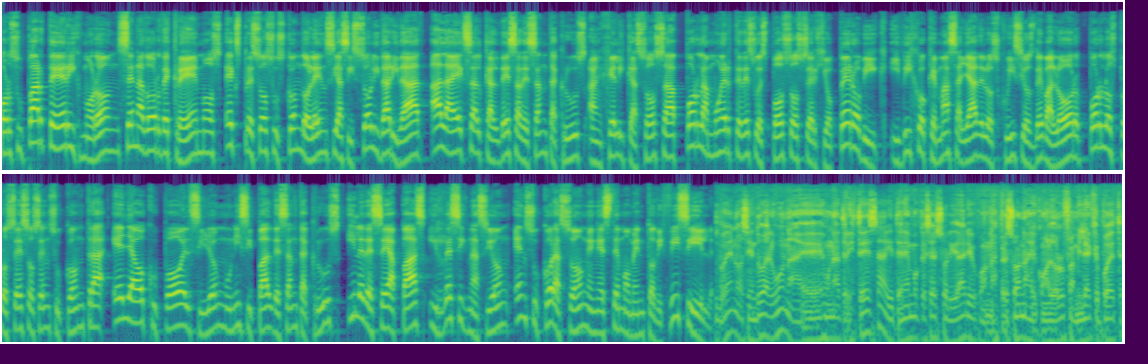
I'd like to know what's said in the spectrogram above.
Por su parte, Eric Morón, senador de Creemos, expresó sus condolencias y solidaridad a la exalcaldesa de Santa Cruz, Angélica Sosa, por la muerte de su esposo Sergio Perovic y dijo que más allá de los juicios de valor por los procesos en su contra, ella ocupó el sillón municipal de Santa Cruz y le desea paz y resignación en su corazón en este momento difícil. Bueno, sin duda alguna, es una tristeza y tenemos que ser solidarios con las personas y con el dolor familiar que puede tener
